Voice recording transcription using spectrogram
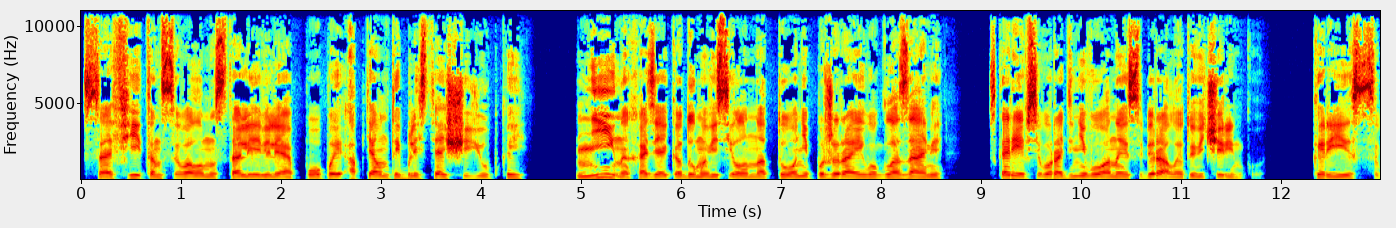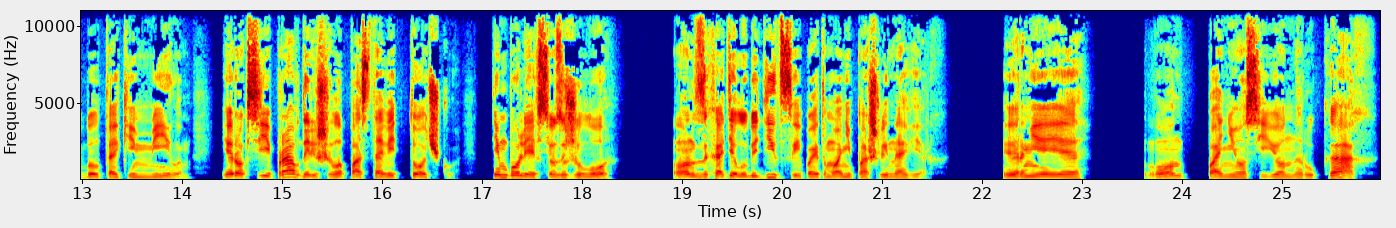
Софи танцевала на столе, виляя попой, обтянутой блестящей юбкой. Нина, хозяйка дома, висела на тоне, пожирая его глазами. Скорее всего, ради него она и собирала эту вечеринку. Крис был таким милым, и Рокси и правда решила поставить точку. Тем более все зажило. Он захотел убедиться, и поэтому они пошли наверх. Вернее, он понес ее на руках,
